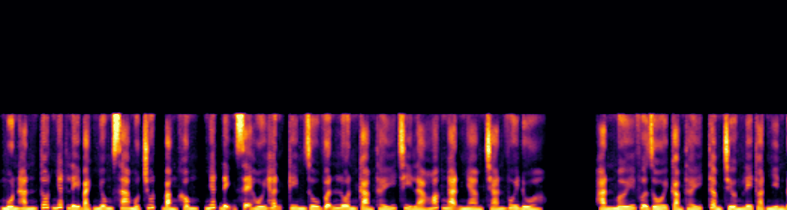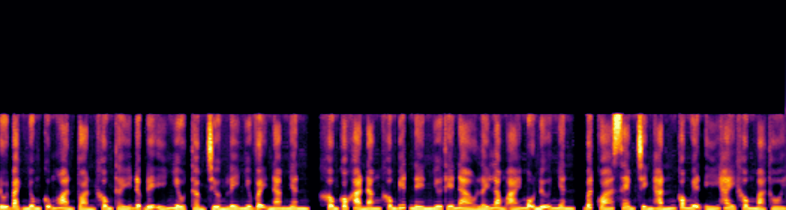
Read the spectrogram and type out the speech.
muốn hắn tốt nhất ly Bạch Nhung xa một chút bằng không, nhất định sẽ hối hận Kim Du vẫn luôn cảm thấy chỉ là hoắc ngạn nhàm chán vui đùa. Hắn mới vừa rồi cảm thấy thẩm trường ly thoạt nhìn đối Bạch Nhung cũng hoàn toàn không thấy được để ý nhiều thẩm trường ly như vậy nam nhân, không có khả năng không biết nên như thế nào lấy lòng ái mộ nữ nhân, bất quá xem chính hắn có nguyện ý hay không mà thôi.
